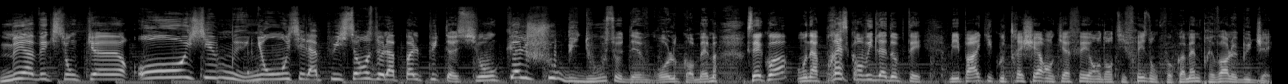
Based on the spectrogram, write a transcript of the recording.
mais avec son cœur. Oh, c'est mignon, c'est la puissance de la palpitation. Quel choubidou ce Dave Grohl quand même. Savez quoi? On a presque envie de l'adopter. Mais il paraît qu'il coûte très cher en café et en dentifrice, donc faut quand même prévoir le budget.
